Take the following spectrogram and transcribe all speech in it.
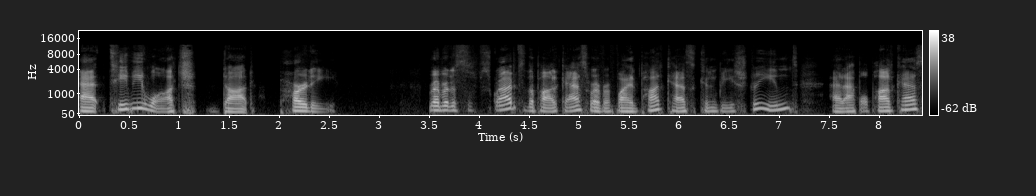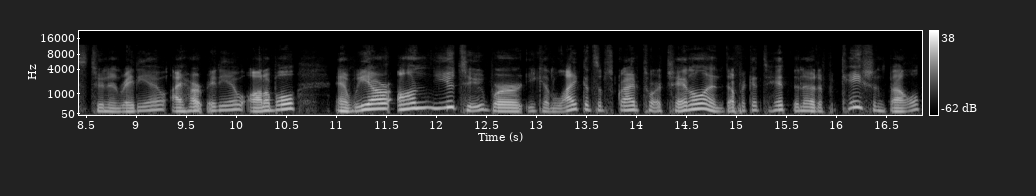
at tvwatch.party. Remember to subscribe to the podcast wherever fine podcasts can be streamed at Apple Podcasts, TuneIn Radio, iHeartRadio, Audible, and we are on YouTube where you can like and subscribe to our channel and don't forget to hit the notification bell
